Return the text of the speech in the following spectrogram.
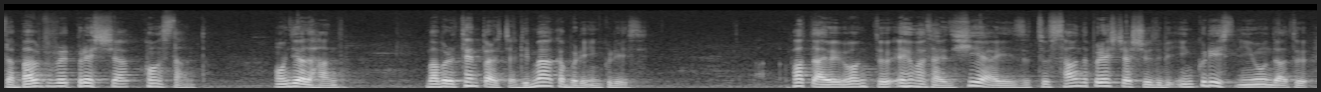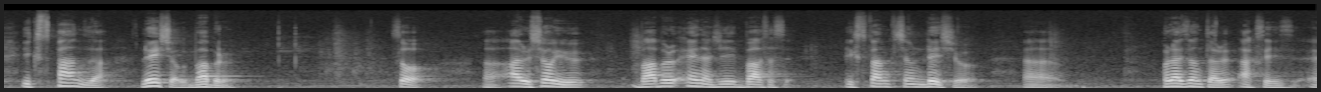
the bubble pressure constant. On the other hand, bubble temperature remarkably increased. What I want to emphasize here is to sound pressure should be increased in order to expand the ratio of bubble. So uh, I'll show you bubble energy versus expansion ratio. Uh, horizontal axis uh,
